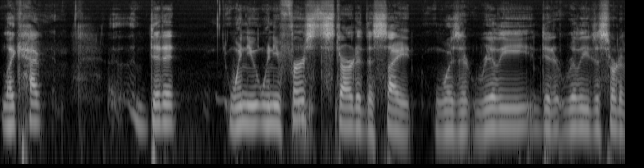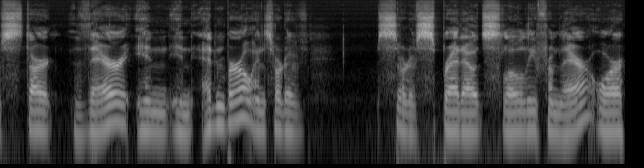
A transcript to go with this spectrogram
like have did it when you when you hmm. first started the site was it really did it really just sort of start there in in Edinburgh and sort of sort of spread out slowly from there? Or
